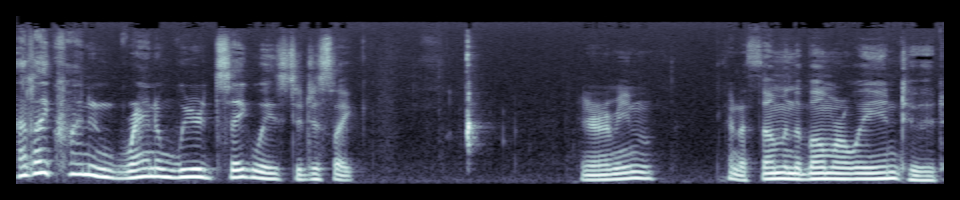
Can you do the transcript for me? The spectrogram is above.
I like finding random weird segues to just like, you know what I mean? Kind of thumbing the bum our way into it.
